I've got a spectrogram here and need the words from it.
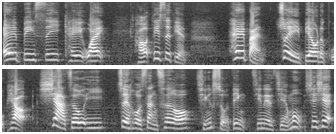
A B C K Y。好，第四点，黑板最标的股票，下周一最后上车哦，请锁定今天的节目，谢谢。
